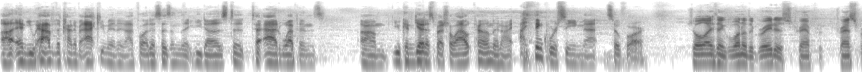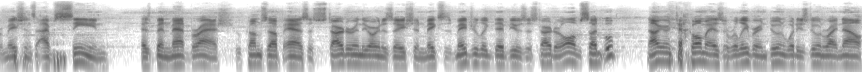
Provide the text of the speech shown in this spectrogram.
uh, and you have the kind of acumen and athleticism that he does to to add weapons, um, you can get a special outcome. And I, I think we're seeing that so far. Joel, I think one of the greatest tra- transformations I've seen has been Matt Brash, who comes up as a starter in the organization, makes his major league debut as a starter. All of a sudden, oop, now you're in Tacoma as a reliever and doing what he's doing right now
